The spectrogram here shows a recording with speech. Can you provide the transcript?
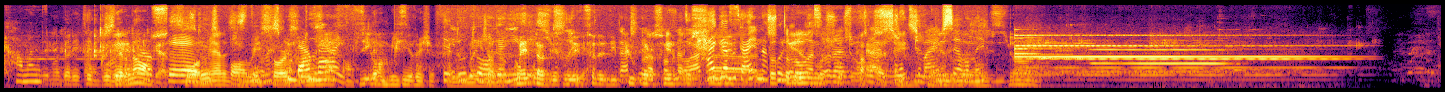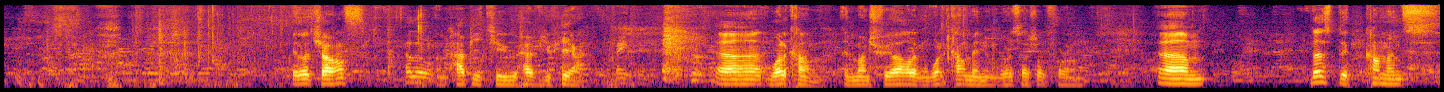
the common des modalités de gouvernance che pour manage resources Damai. en empirische fenomeni. Mettere a disposizione di più persone Hai possibile. tijd naar Tot collega. de loon partagé. Hello, Charles. Hello. I'm happy to have you here. Thank you. Uh, welcome in Montreal and welcome in World Social Forum. Um, does the Commons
